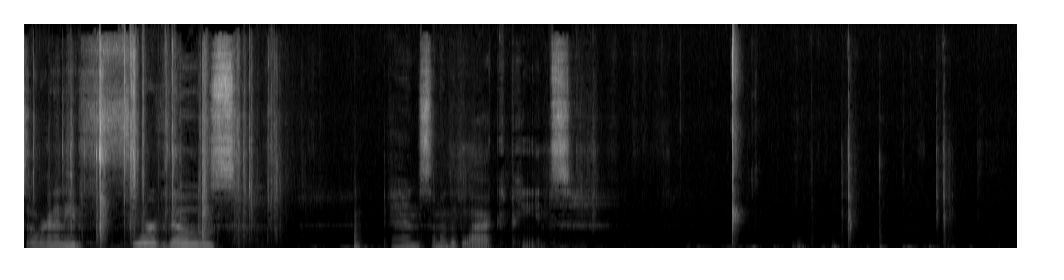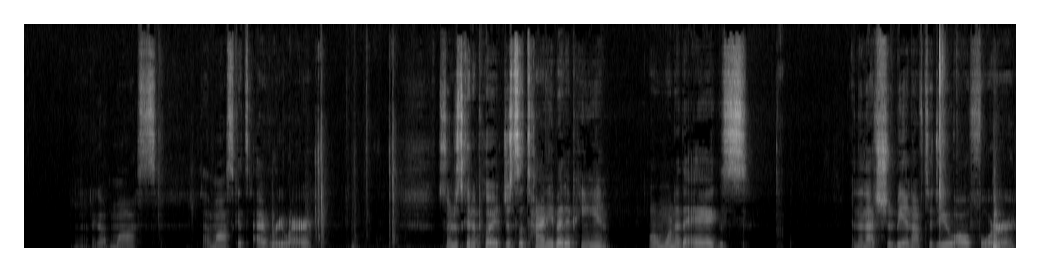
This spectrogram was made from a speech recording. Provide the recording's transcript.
So we're going to need four of those and some of the black paint. I got moss. That moss gets everywhere. So I'm just going to put just a tiny bit of paint on one of the eggs. And then that should be enough to do all four.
